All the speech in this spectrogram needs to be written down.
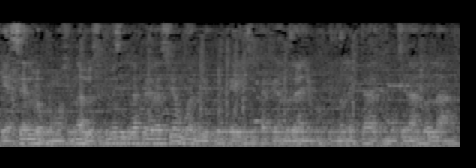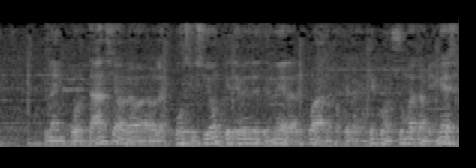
que hacerlo, promocionarlo. Si tú me dices que la federación, bueno, yo creo que ahí se está quedando daño, porque no le está como quedando la, la importancia o la, o la exposición que deben de tener adecuada, ¿no? para que la gente consuma también eso,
